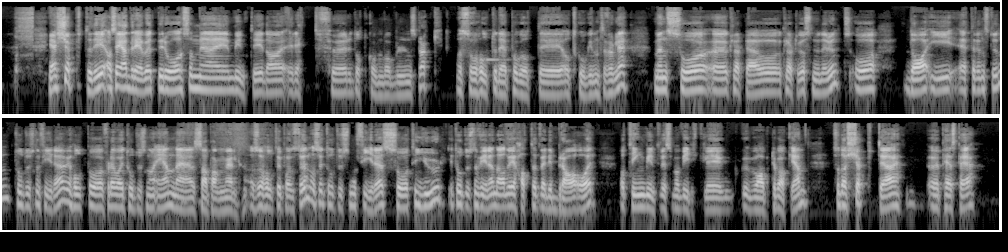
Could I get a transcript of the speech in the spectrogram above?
Jeg kjøpte de Altså, jeg drev et byrå som jeg begynte i da rett før dotcom-boblen sprakk. Og så holdt jo det på å gå til Ottskogen, selvfølgelig. Men så uh, klarte, å, klarte vi å snu det rundt. Og da i, etter en stund, 2004 Vi holdt på, for det var i 2001 det sa Pang vel. Og så holdt vi på en stund. Og så i 2004, så til jul i 2004, da hadde vi hatt et veldig bra år. Og ting begynte liksom å virkelig være tilbake igjen. Så da kjøpte jeg PSP.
